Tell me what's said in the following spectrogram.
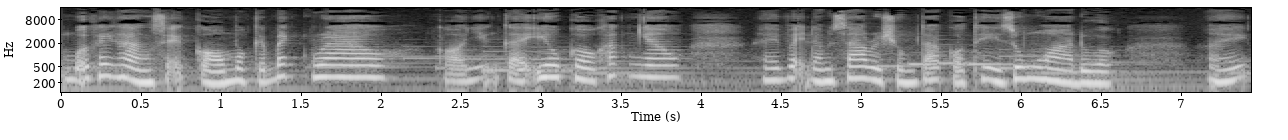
Mỗi khách hàng sẽ có một cái background, có những cái yêu cầu khác nhau. Đấy, vậy làm sao để chúng ta có thể dung hòa được? Đấy,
